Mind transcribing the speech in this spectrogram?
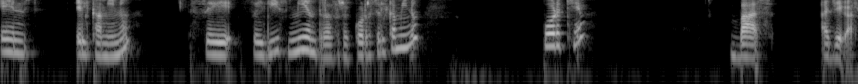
en el camino, sé feliz mientras recorres el camino porque vas a llegar,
